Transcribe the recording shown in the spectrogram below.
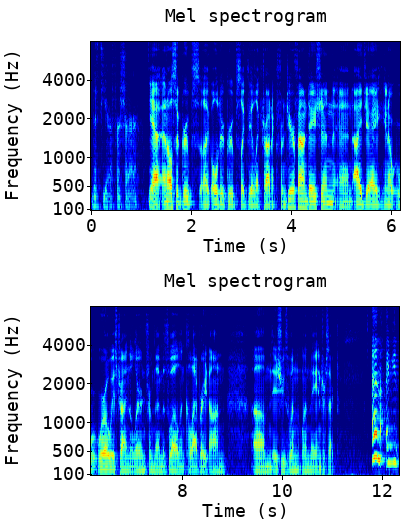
this year for sure. Yeah, and also groups like older groups like the Electronic Frontier Foundation and IJ. You know, we're always trying to learn from them as well and collaborate on um, issues when when they intersect. And I mean,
